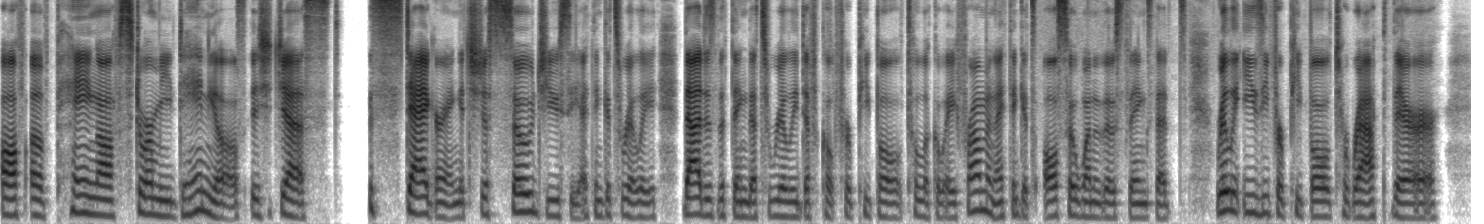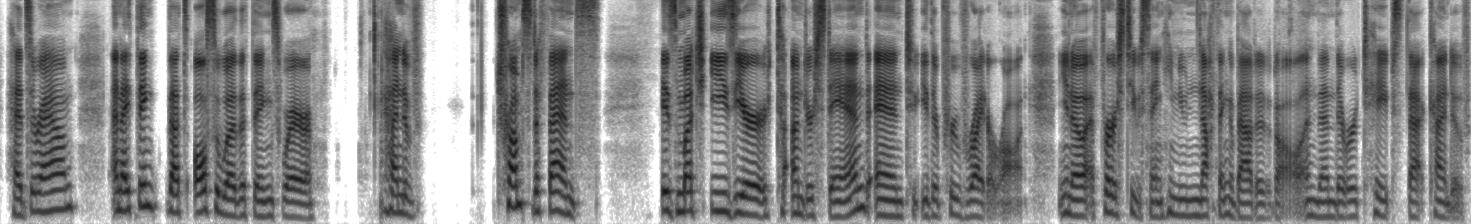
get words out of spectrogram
off of paying off Stormy Daniels is just staggering. It's just so juicy. I think it's really that is the thing that's really difficult for people to look away from. And I think it's also one of those things that's really easy for people to wrap their heads around. And I think that's also one of the things where kind of Trump's defense is much easier to understand and to either prove right or wrong. You know, at first he was saying he knew nothing about it at all, and then there were tapes that kind of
